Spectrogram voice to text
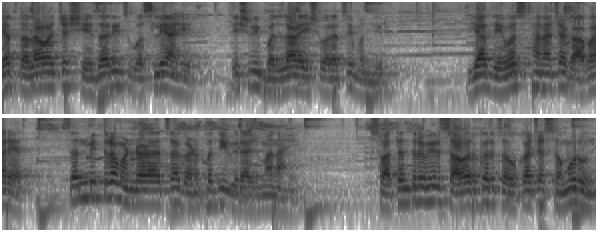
या तलावाच्या शेजारीच वसले आहे ते श्री बल्लाळेश्वराचे मंदिर. या देवस्थानाच्या गाभाऱ्यात सन्मित्र मंडळाचा गणपती विराजमान आहे. स्वातंत्र्यवीर सावरकर चौकाच्या समोरून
